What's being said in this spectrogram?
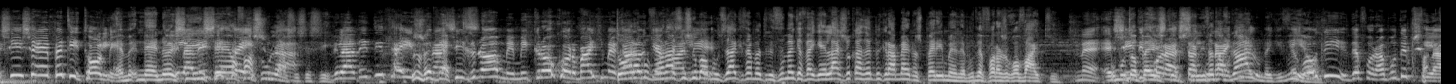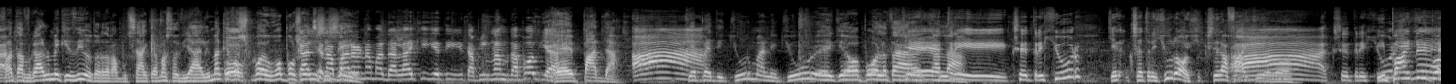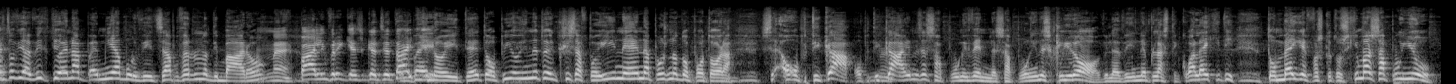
Εσύ είσαι petit όλοι. Ε, ναι, ενώ εσύ είσαι τι ο θα φασούλας ήσουνα; είσαι εσύ. Δηλαδή τι θα ήσουν, Εντάξει. συγγνώμη, μικρό κορμάκι μεγάλο Τώρα που κεφάλι. φοράς εσύ παπουτσάκι θα μετρηθούμε και θα γελάσει ο κάθε επικραμένο. Περίμενε που δεν φοράς γοβάκι. Ναι, Που εσύ μου το τι παίζεις και φοράς, τα ψηλή. Θα τα κουνάκι. βγάλουμε και οι δύο. Εγώ τι, δεν φοράω ποτέ ψηλά. Θα τα βγάλουμε και δύο τώρα τα παπουτσάκια μας στο διάλειμμα και θα Ω, σου πω εγώ πώ Κάτσε είσαι να εσύ. πάρω ένα μανταλάκι γιατί τα πλήνα με τα πόδια. Ε, πάντα. Α, Και πεντικιούρ, μανικιούρ ε, και από όλα τα και καλά. τρι, ξετριχιούρ. Και ξετριχιούρ όχι, ξηραφάκι εγώ. Α, ξετριχιούρ Υπάρχει είναι... λοιπόν στο διαδίκτυο ένα, μια μπουρδίτσα που θέλω να την πάρω. Ναι, πάλι βρήκες γκατζετάκι. Εννοείται, το οποίο είναι το εξής αυτό. Είναι ένα, πώς να το πω τώρα. Σε, οπτικά, οπτικά Ναι. είναι σε σαπούνι, δεν είναι σαπούνι, είναι σκληρό. Δηλαδή είναι πλαστικό, αλλά έχει τη- το μέγεθος και το σχήμα σαπουνιού.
